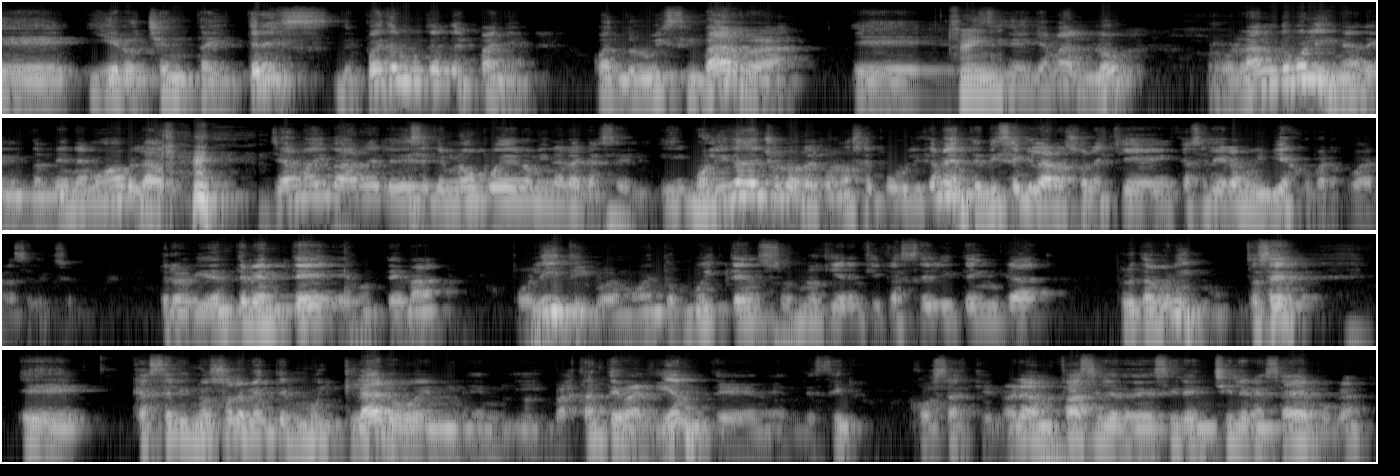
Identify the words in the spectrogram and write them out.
Eh, y el 83, después del Mundial de España, cuando Luis Ibarra eh, Sí. decide llamarlo, Rolando Molina, de quien también hemos hablado, llama a Ibarra y le dice que no puede nominar a Caselli. Y Molina, de hecho, lo reconoce públicamente. Dice que la razón es que Caselli era muy viejo para jugar en la selección. Pero evidentemente es un tema político. En momentos muy tensos no quieren que Caselli tenga protagonismo. Entonces, eh, Caselli no solamente es muy claro en- en- y bastante valiente en, en decir cosas que no eran fáciles de decir en Chile en esa época.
